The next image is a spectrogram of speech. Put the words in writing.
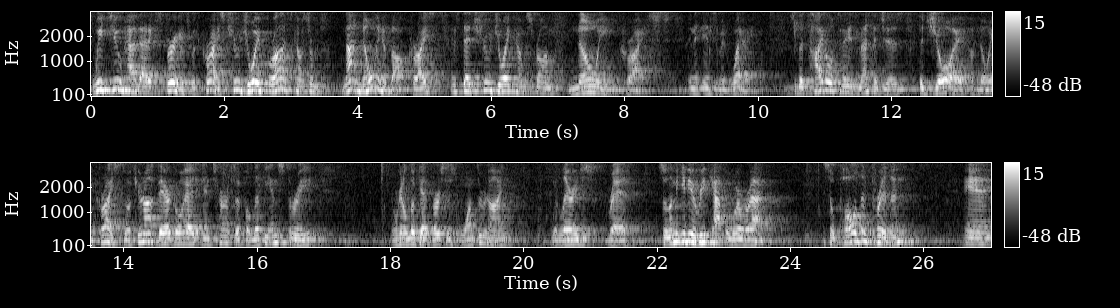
we too have that experience with Christ. True joy for us comes from not knowing about Christ. Instead, true joy comes from knowing Christ in an intimate way. So, the title of today's message is The Joy of Knowing Christ. So, if you're not there, go ahead and turn to Philippians 3. And we're going to look at verses 1 through 9, what Larry just read. So, let me give you a recap of where we're at. So, Paul's in prison, and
